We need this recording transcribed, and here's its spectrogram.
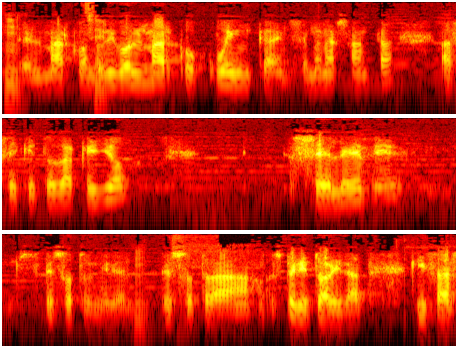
Hmm. El marco, cuando digo el marco Cuenca en Semana Santa, hace que todo aquello se eleve, es otro nivel, hmm. es otra espiritualidad. Quizás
